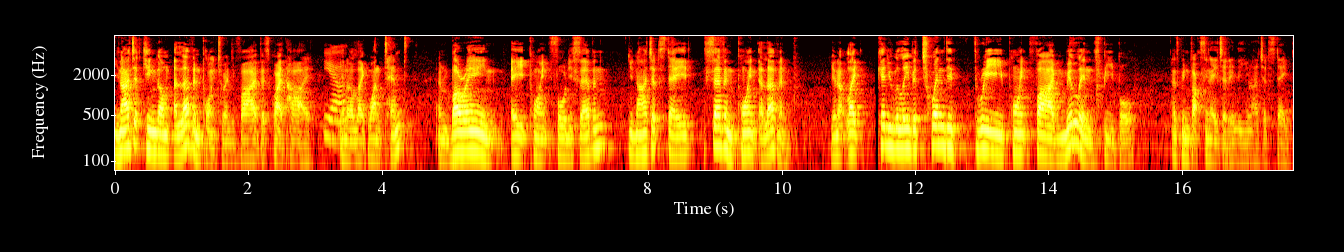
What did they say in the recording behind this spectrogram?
United Kingdom 11.25. is quite high. Yeah. You know, like one tenth. And Bahrain 8.47, United States 7.11. You know, like, can you believe it? 23.5 million people has been vaccinated in the United States.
